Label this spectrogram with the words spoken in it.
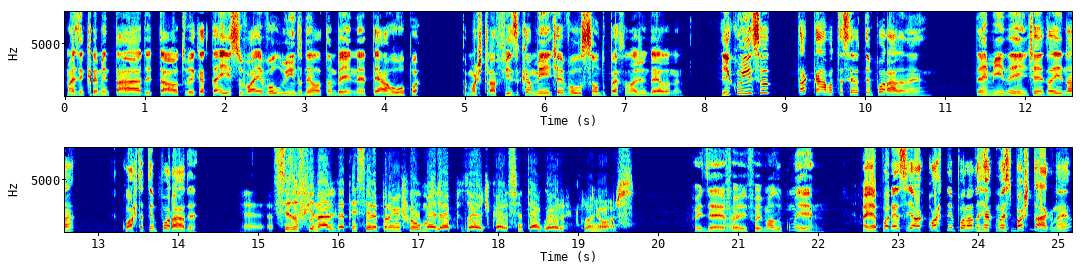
mais incrementada e tal. Tu vê que até isso vai evoluindo nela também, né? Até a roupa. Pra mostrar fisicamente a evolução do personagem dela, né? E com isso, acaba a terceira temporada, né? Termina e a gente entra aí na quarta temporada. É, a season finale da terceira pra mim foi o melhor episódio, cara, assim, até agora, Clone Wars. Pois é, Foi, foi maluco mesmo. Aí aparece a quarta temporada já começa embaixo d'água, né?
